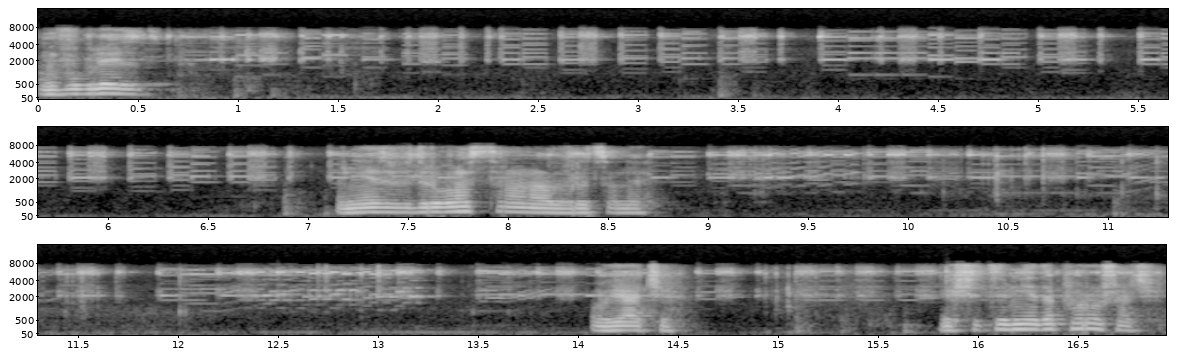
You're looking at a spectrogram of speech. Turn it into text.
On w ogóle jest... On jest w drugą stronę odwrócony. O jacie. Jak się tym nie da poruszać.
